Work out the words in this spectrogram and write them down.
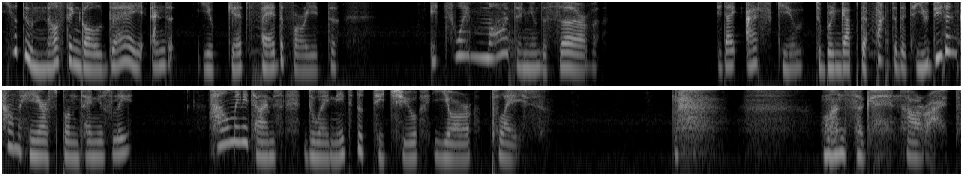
You do nothing all day and you get fed for it. It's way more than you deserve. Did I ask you to bring up the fact that you didn't come here spontaneously? How many times do I need to teach you your place? Once again, all right.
